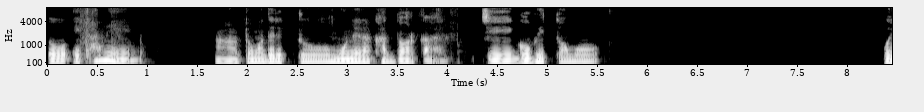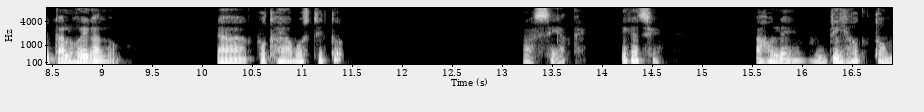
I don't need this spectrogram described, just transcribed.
তো এখানে তোমাদের একটু মনে রাখার দরকার যে গভীরতম বৈকাল হয়ে গেল। এটা কোথায় অবস্থিত? রাশিয়াতে। ঠিক আছে? তাহলে বৃহত্তম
